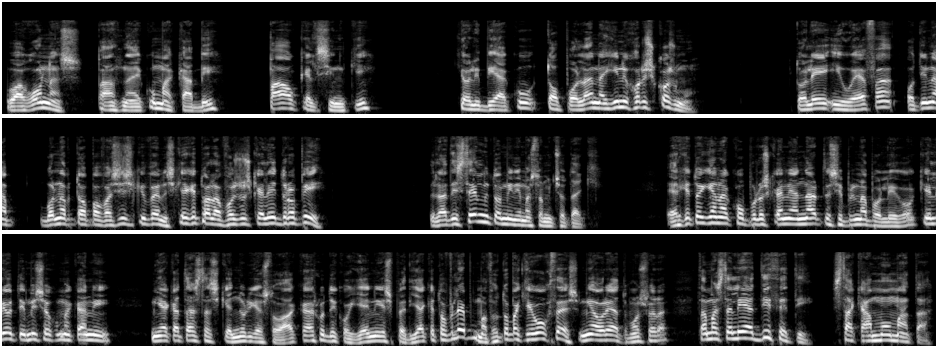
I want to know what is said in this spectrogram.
ο αγώνας Παναθναϊκού Μακάμπη, Πάο Κελσίνκι και Ολυμπιακού Τοπολά να γίνει χωρίς κόσμο. Το λέει η UEFA ότι είναι, μπορεί να το αποφασίσει η κυβέρνηση. Και έρχεται ο Αλαφούζος και λέει ντροπή. Δηλαδή στέλνει το μήνυμα στο Μητσοτάκι. Έρχεται ο Γιανακόπουλος, κάνει ανάρτηση πριν από λίγο και λέει ότι εμείς έχουμε κάνει μια κατάσταση καινούρια στο ΑΚΑ, έρχονται οικογένειες, παιδιά και το βλέπουμε. Αυτό το είπα και εγώ χθες. Μια ωραία ατμόσφαιρα. Θα είμαστε λέει αντίθετοι στα καμώματα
